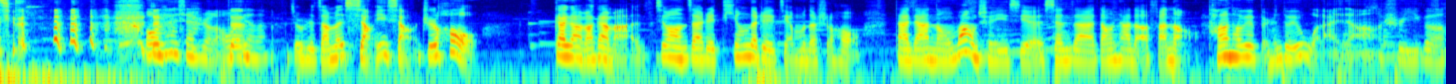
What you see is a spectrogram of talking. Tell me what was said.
去。哦，太现实了，我对天呐。就是咱们想一想之后该干嘛干嘛。希望在这听的这节目的时候，大家能忘却一些现在当下的烦恼。逃想逃避本身对于我来讲是一个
